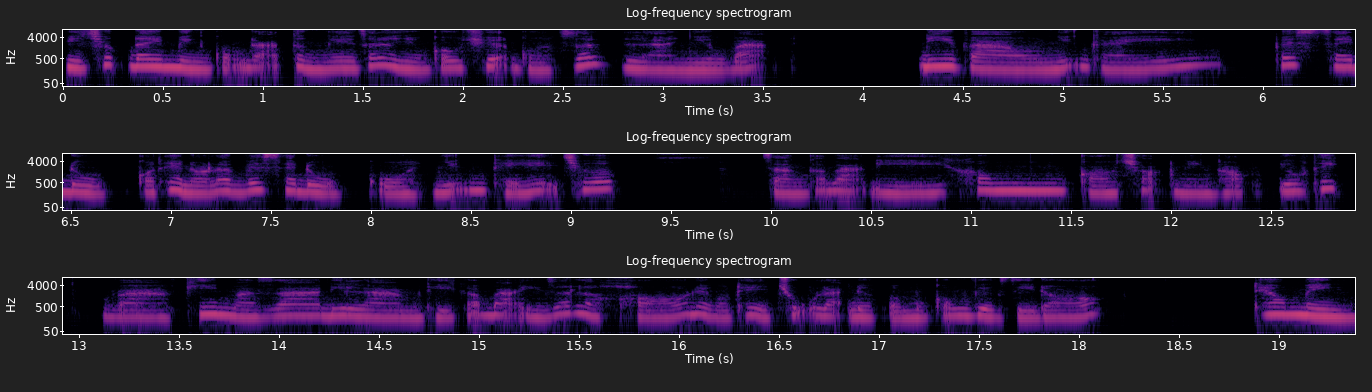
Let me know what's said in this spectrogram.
Vì trước đây mình cũng đã từng nghe rất là nhiều câu chuyện của rất là nhiều bạn đi vào những cái vết xe đổ, có thể nói là vết xe đổ của những thế hệ trước, rằng các bạn ý không có chọn ngành học yêu thích và khi mà ra đi làm thì các bạn rất là khó để có thể trụ lại được ở một công việc gì đó. Theo mình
